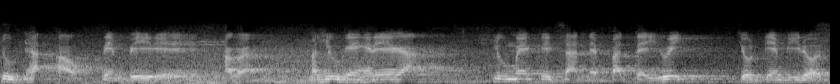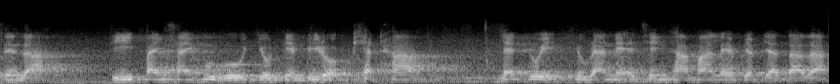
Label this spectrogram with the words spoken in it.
လှူထအောင်သင်ပေးတယ်ဟုတ်ကဲ့မလှူခင်ကလေးကလှူမဲ့ကိစ္စနဲ့ပတ်သက်၍ကြိုတင်ပြီးတော့စဉ်းစားဒီပိုင်ဆိုင်မှုကိုကြိုတင်ပြီးတော့ဖြတ်ထား လက်တွေ့လှူရမ်းတဲ့အချိန်ခါမှလည်းပြပြသားသား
